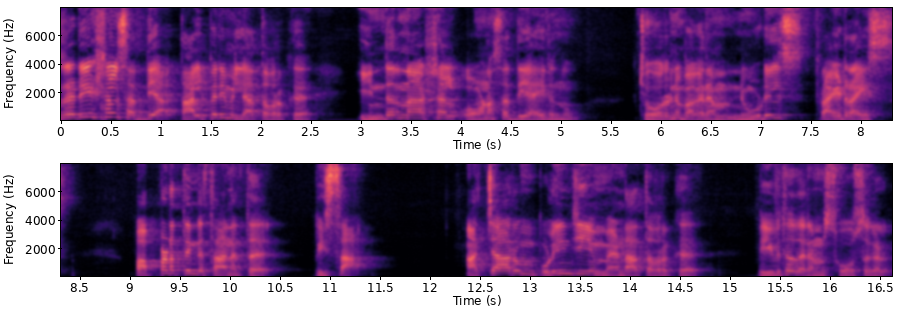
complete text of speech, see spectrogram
ട്രഡീഷണൽ സദ്യ താല്പര്യമില്ലാത്തവർക്ക് ഇന്റർനാഷണൽ ഓണസദ്യയായിരുന്നു. ചോറിനു പകരം നൂഡിൽസ് ഫ്രൈഡ് റൈസ് പപ്പടത്തിന്റെ സ്ഥാനത്ത് പിസ്സ അച്ചാറും പുളിയിഞ്ചിയും വേണ്ടാത്തവർക്ക് വിവിധതരം സോസുകൾ.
